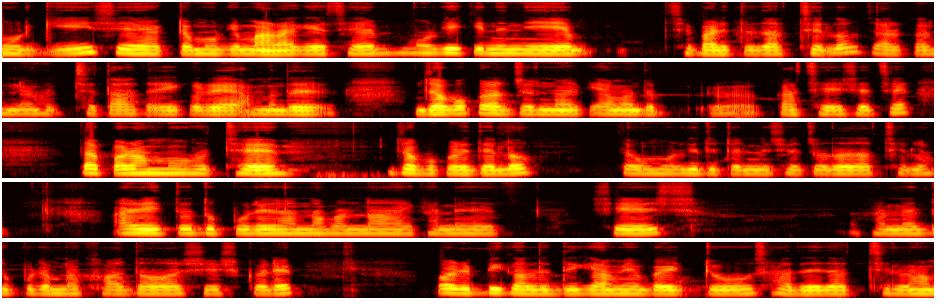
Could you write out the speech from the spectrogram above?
মুরগি, সে একটা মুরগি মারা গেছে। মুরগি কিনে নিয়ে সে বাড়িতে যাচ্ছিল, যার কারণে হচ্ছে তাড়াতাড়ি করে আমাদের জব করার জন্য আর কি আমাদের কাছে এসেছে। তারপর আম্মু হচ্ছে জব করে দিল। তো মুরগি দুটা নিয়ে সে চলে যাচ্ছিল। আর এই তো দুপুরে রান্নাবান্না এখানে শেষ। এখানে দুপুরে আমরা খাওয়া দাওয়া শেষ করে পরে বিকালের দিকে আমি আবার একটু ছাদে যাচ্ছিলাম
